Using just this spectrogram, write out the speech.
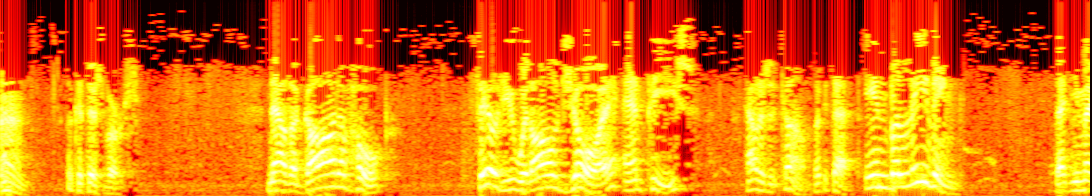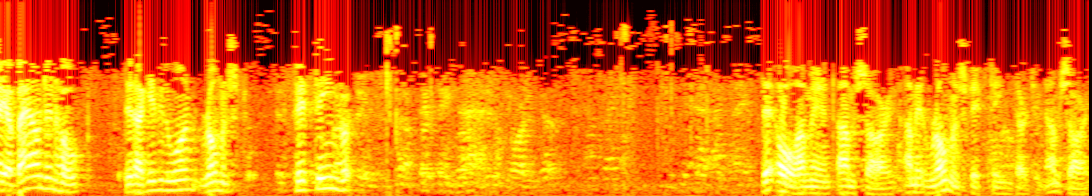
Look at this verse. Now the God of hope fill you with all joy and peace how does it come? Look at that. In believing that ye may abound in hope. Did I give you the one? Romans 15. Oh, I meant, I'm sorry. I meant Romans 15, 13. I'm sorry.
